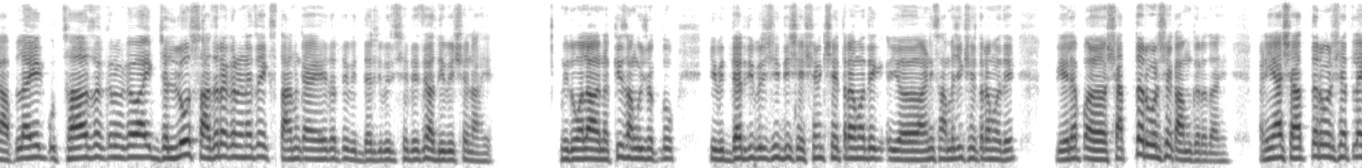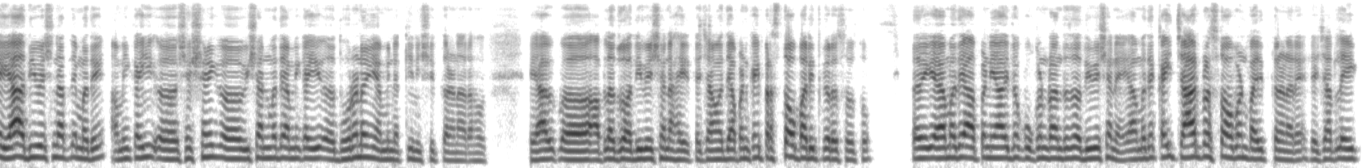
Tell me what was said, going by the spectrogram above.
आपला एक उत्साहाचा किंवा एक जल्लोष साजरा करण्याचं एक स्थान काय आहे? तर ते विद्यार्थी परिषदेचे अधिवेशन आहे. मी तुम्हाला नक्की सांगू शकतो की विद्यार्थी परिषद ही शैक्षणिक क्षेत्रामध्ये आणि सामाजिक क्षेत्रामध्ये गेल्या शहात्तर वर्षे काम करत आहे. आणि या शहात्तर वर्षातल्या या अधिवेशनात मध्ये आम्ही काही शैक्षणिक विषयांमध्ये आम्ही काही धोरणही आम्ही नक्की निश्चित करणार आहोत. या आपला जो अधिवेशन आहे त्याच्यामध्ये आपण काही प्रस्ताव पारित करत असतो. तर यामध्ये आपण या जो कोकण प्रांताचं अधिवेशन आहे. यामध्ये काही चार प्रस्ताव आपण पारित करणार आहे. त्याच्यातला एक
